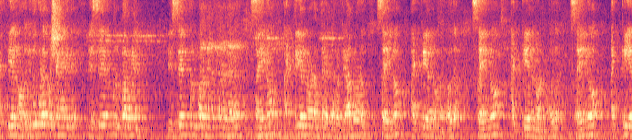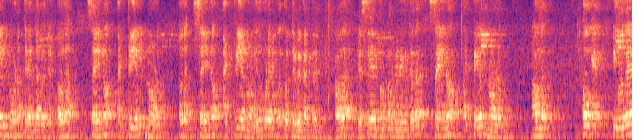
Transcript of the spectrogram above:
ಅಟ್ರಿಯಲ್ ನೋಡು. ಇದು ಕೂಡ ಕ್ವಶನ್ ಆಗಿದೆ. S A full form S N full form ಏನಂತ ಹೇಳಿದ್ರೆ ಸೈನೋ ಅಟ್ರಿಯಲ್ ನೋಡ್ ಅಂತ ಹೇಳ್ತಾ ಬರ್ತೀವಿ. ಯಾವ ನೋಡು? ಸೈನೋ ಅಟ್ರಿಯಲ್ ನೋಡ್. ಹೌದಾ? ಸೈನೋ ಅಟ್ರಿಯಲ್ ನೋಡ್. ಹೌದಾ? ಸೈನೋ ಅಟ್ರಿಯಲ್ ನೋಡ್ ಅಂತ ಹೇಳ್ತಾ ಬರ್ತೀವಿ. ಹೌದಾ? ಸೈನೋ ಅಟ್ರಿಯಲ್ ನೋಡ್. ಹೌದಾ? ಸೈನೋ ಅಟ್ರಿಯಲ್ ನೋಡ್. ಇದು ಕೂಡ ನಿಮ್ಗೆ ಗೊತ್ತಿರಬೇಕಾಗ್ತದೆ ಹೌದಾ? ಎಸ್ ಫುಲ್ ಫಾರ್ಮ್ ಏನಾಗಿರ್ತದ ಸೈನೋ ಅಟ್ರಿಯಲ್ ನೋಡ್. ಹೌದಾ? ಓಕೆ ಈಗ ಹೃದಯ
